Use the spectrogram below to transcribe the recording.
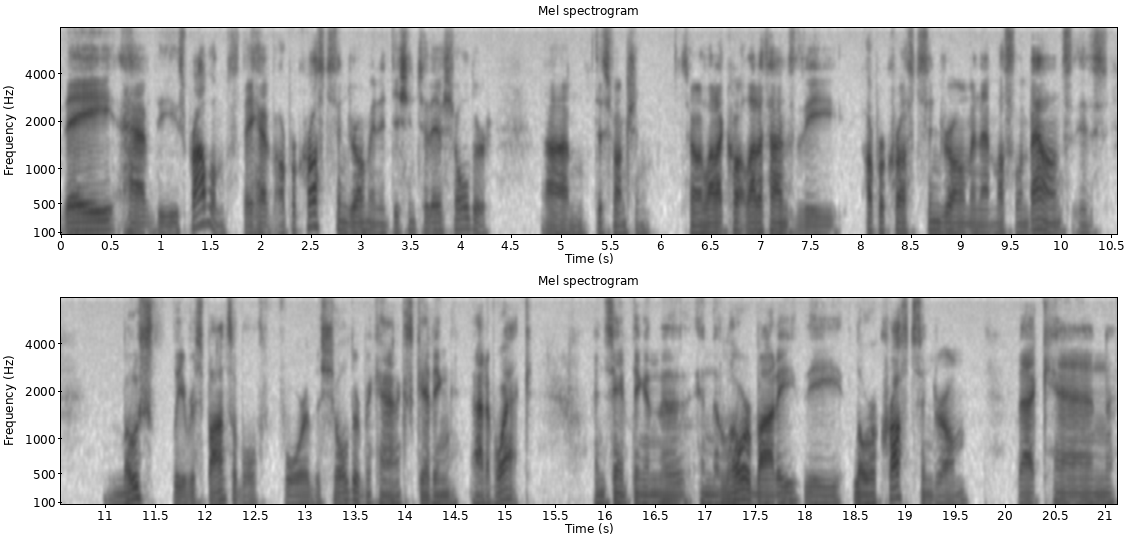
They have these problems. They have upper crossed syndrome in addition to their shoulder um, dysfunction. So a lot of a lot of times the upper crossed syndrome and that muscle imbalance is mostly responsible for the shoulder mechanics getting out of whack. And same thing in the in the lower body, the lower crossed syndrome, that can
